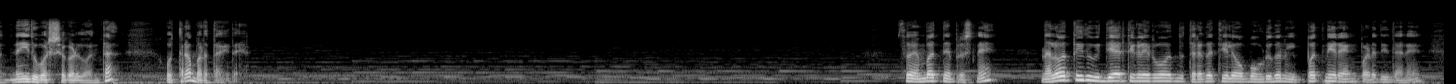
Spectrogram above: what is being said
ಹದಿನೈದು ವರ್ಷಗಳು ಅಂತ ಉತ್ತರ ಬರ್ತಾ ಇದೆ. ಸೊ ಎಂಬತ್ತನೇ ಪ್ರಶ್ನೆ. ನಲವತ್ತೈದು ವಿದ್ಯಾರ್ಥಿಗಳಿರುವ ಒಂದು ತರಗತಿಯಲ್ಲಿ ಒಬ್ಬ ಹುಡುಗನು ಇಪ್ಪತ್ತನೇ ರ್ಯಾಂಕ್ ಪಡೆದಿದ್ದಾನೆ.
